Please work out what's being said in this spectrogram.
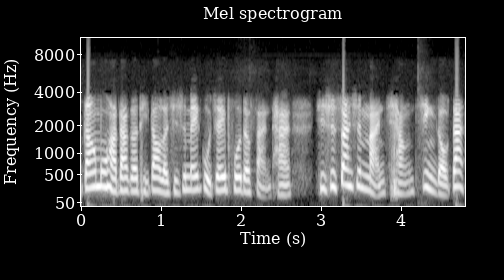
刚刚慕华大哥提到了，其实美股这一波的反弹其实算是蛮强劲的，但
